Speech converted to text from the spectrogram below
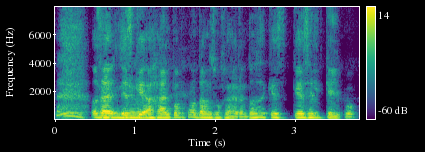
O sea, es que, ajá, el pop como tal no es un género. Entonces, ¿qué es, qué es el K-pop?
